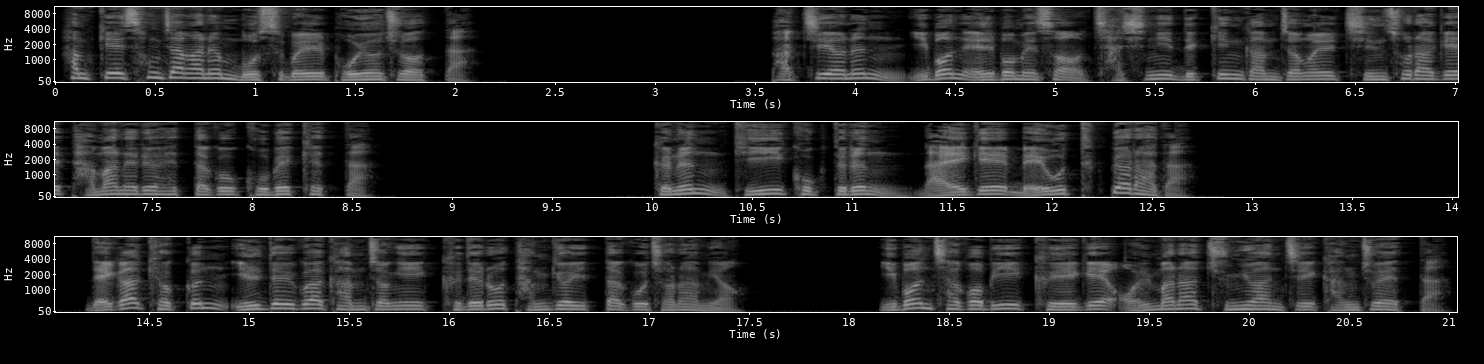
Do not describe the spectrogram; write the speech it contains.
함께 성장하는 모습을 보여주었다. 박지현은 이번 앨범에서 자신이 느낀 감정을 진솔하게 담아내려 했다고 고백했다. 그는 이 곡들은 나에게 매우 특별하다. 내가 겪은 일들과 감정이 그대로 담겨 있다고 전하며 이번 작업이 그에게 얼마나 중요한지 강조했다.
